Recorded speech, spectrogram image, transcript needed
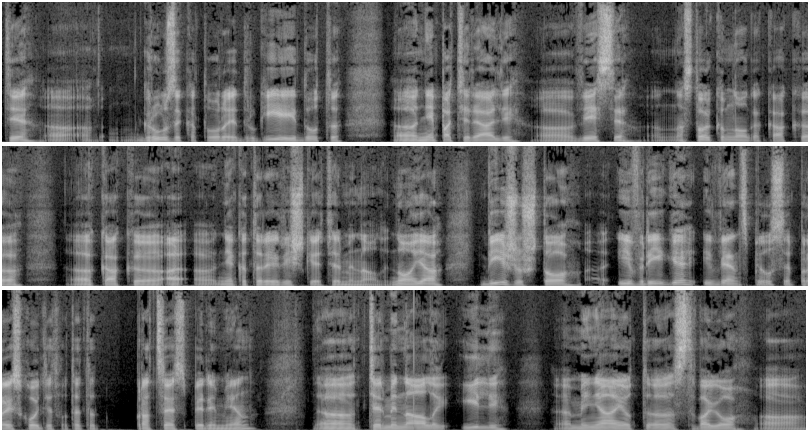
те а, грузы, которые другие идут, не потеряли весе настолько много, как как некоторые рижские терминалы. Но я вижу, что и в Риге, и в Венспилсе происходит вот этот процесс перемен. Терминалы или Э, меняют э, свою э,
